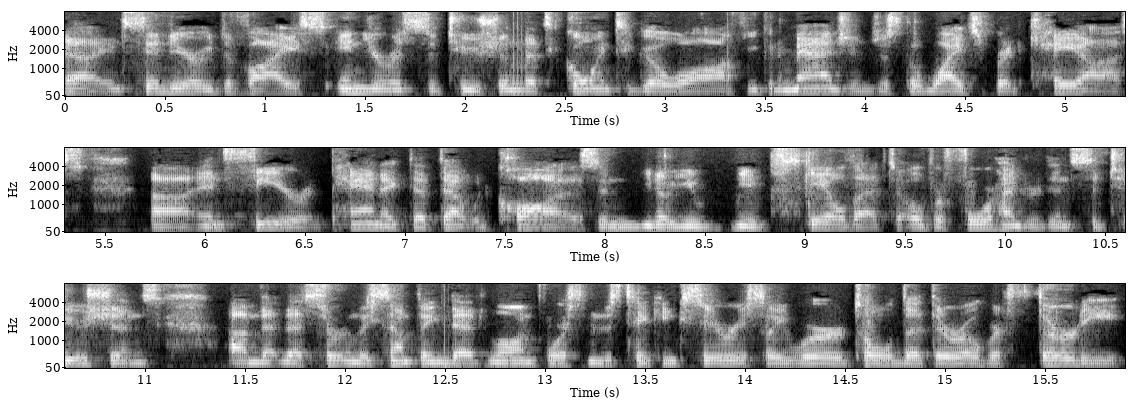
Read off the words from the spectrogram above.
uh, incendiary device in your institution that's going to go off. You can imagine just the widespread chaos uh, and fear and panic that that would cause. And you know, you you scale that to over 400 institutions. Um, that, that's certainly something that law enforcement is taking seriously. We're told that there are over 30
